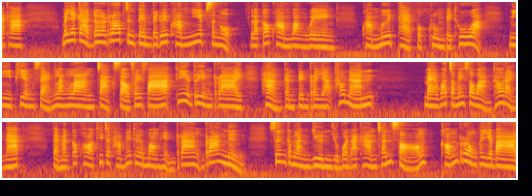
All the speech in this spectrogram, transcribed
นะคะ บรรยากาศโดยรอบจึงเต็มไปด้วยความเงียบสงบ และก็ความวังเวง ความมืดแผ่ปกคลุมไปทั่ว มีเพียงแสงลางๆ จากเสาไฟฟ้าที่เรียงรายห่างกันเป็นระยะเท่านั้น แม้ว่าจะไม่สว่างเท่าไหร่นัก แต่มันก็พอที่จะทำให้เธอมองเห็นร่างร่างหนึ่ง ซึ่งกำลังยืนอยู่บนอาคารชั้นสองของโรงพยาบาล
